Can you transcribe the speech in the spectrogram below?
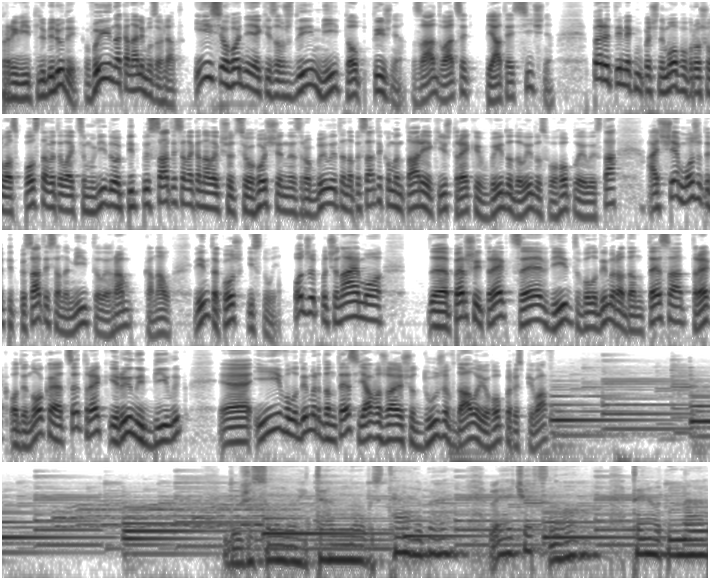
Привіт, любі люди! Ви на каналі Музогляд. І сьогодні, як і завжди, мій топ тижня за 25 січня. Перед тим як ми почнемо, попрошу вас поставити лайк цьому відео, підписатися на канал, якщо цього ще не зробили, та написати коментар, які ж треки ви додали до свого плейлиста. А ще можете підписатися на мій телеграм-канал. Він також існує. Отже, починаємо. Е, Перший трек це від Володимира Дантеса, трек Одинока. Це трек Ірини Білик. Е, І Володимир Дантес, я вважаю, що дуже вдало його переспівав. Дуже сумно і темно без тебе, вечір знов ти одна,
